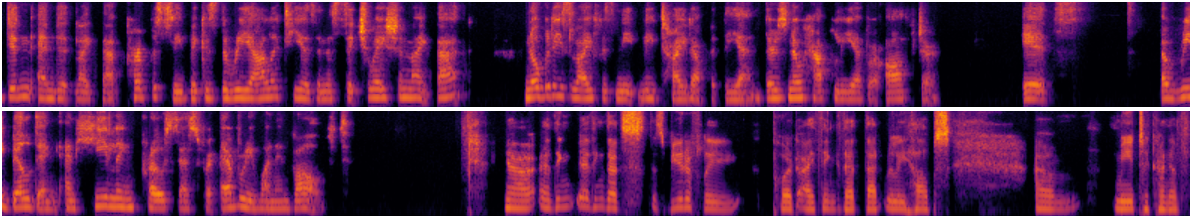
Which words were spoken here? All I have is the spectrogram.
didn't end it like that purposely because the reality is in a situation like that, nobody's life is neatly tied up at the end. There's no happily ever after. It's a rebuilding and healing process for everyone involved. Yeah, I think I think that's that's beautifully put. I think that that really helps um, me to kind of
